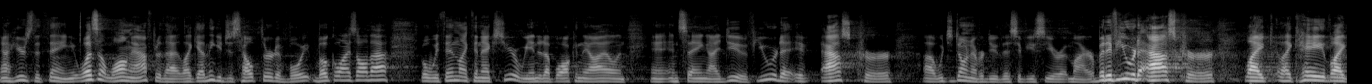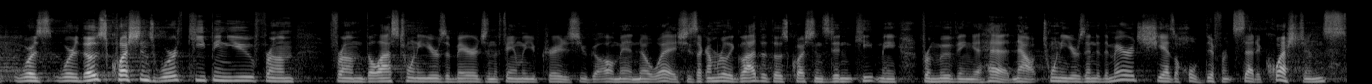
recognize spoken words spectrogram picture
Now, here's the thing it wasn't long after that. Like, I think it just helped her to vo- vocalize all that, but within like the next year, we ended up walking the aisle and, and, and saying, I do. If you were to ask her, uh, which don't ever do this if you see her at Meijer, but if you were to ask her, like, like hey, like, was, were those questions worth keeping you from from the last 20 years of marriage and the family you've created, so you go, oh man, no way. She's like, I'm really glad that those questions didn't keep me from moving ahead. Now, 20 years into the marriage, she has a whole different set of questions.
